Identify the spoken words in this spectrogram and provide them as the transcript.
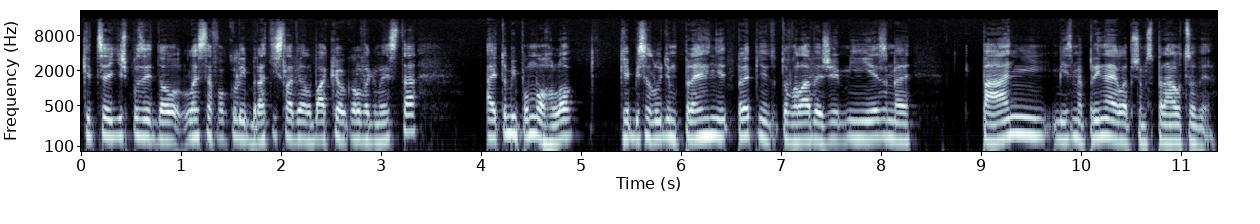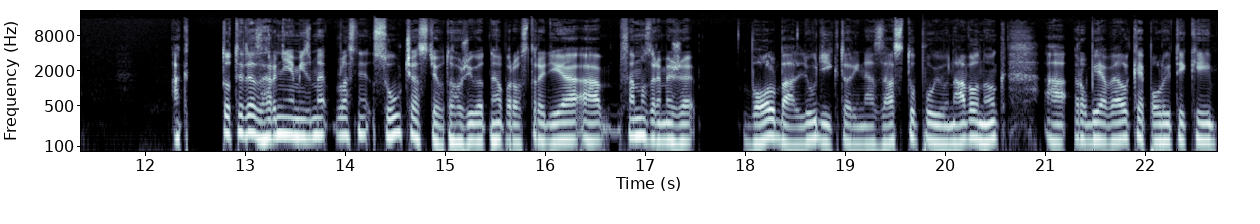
keď sa ideš pozrieť do lesa v okolí Bratislavy alebo akéhokoľvek mesta, aj to by pomohlo, keby sa ľuďom prehne, prepne toto v hlave, že my nie sme páni, my sme pri najlepšom správcovia. Ak to teda zhrnie, my sme vlastne súčasťou toho životného prostredia a samozrejme, že voľba ľudí, ktorí nás zastupujú na vonok a robia veľké politiky,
